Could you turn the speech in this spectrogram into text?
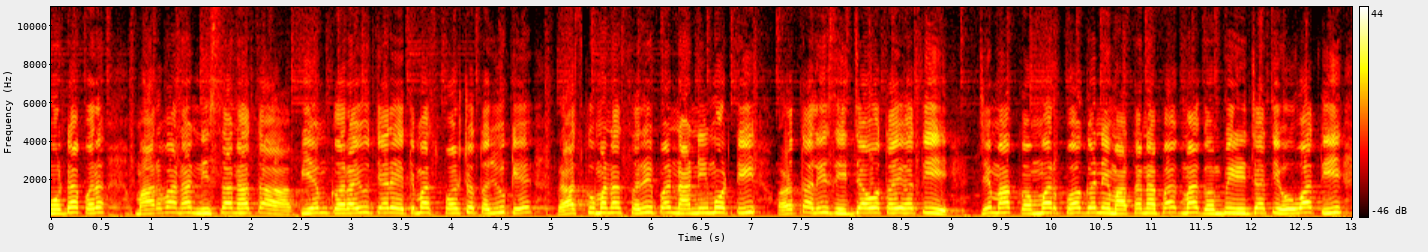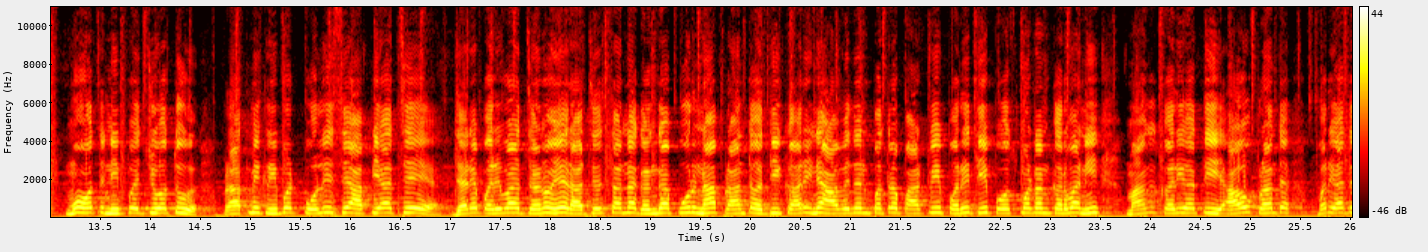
મોઢા પર મારવાના નિશાન હતા. પીએમ કરાયું ત્યારે તેમાં સ્પષ્ટ થયું કે રાજકુમારના શરીર પર નાની મોટી અડતાલીસ ઈજાઓ થઈ હતી. જેમાં કમર, પગ અને માથાના ભાગમાં ગંભીર ઈજાથી હોવાથી મોત નીપજ્યું હતું. પ્રાથમિક રિપોર્ટ પોલીસે આપ્યા છે. જ્યારે પરિવારજનોએ રાજસ્થાનના ગંગાપુરના પ્રાંત અધિકારીને આવેદનપત્ર પાઠવી ફરીથી પોસ્ટમોર્ટમ કરવાની માંગ કરી હતી. આ ઉપરાંત ફરિયાદ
